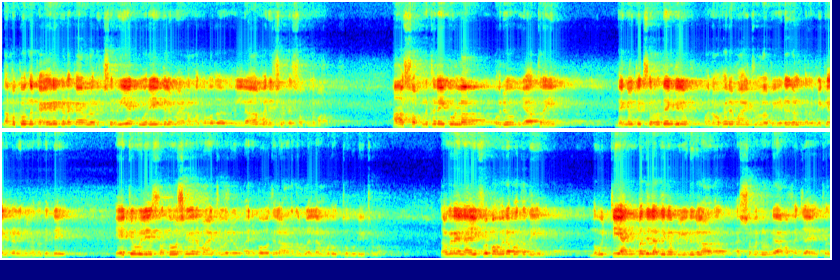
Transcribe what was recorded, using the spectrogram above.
നമുക്കൊന്ന് കയറി കിടക്കാനുള്ള ഒരു ചെറിയ കൂരയെങ്കിലും വേണമെന്നുള്ളത് എല്ലാ മനുഷ്യരുടെ സ്വപ്നമാണ്. ആ സ്വപ്നത്തിലേക്കുള്ള ഒരു യാത്രയിൽ നിങ്ങൾക്ക് ചെറുതെങ്കിലും മനോഹരമായിട്ടുള്ള വീടുകൾ നിർമ്മിക്കാൻ കഴിഞ്ഞു എന്നതിന്റെ ഏറ്റവും വലിയ സന്തോഷകരമായിട്ടുള്ളൊരു അനുഭവത്തിലാണ് നമ്മളെല്ലാം കൂടെ ഒത്തുകൂടിയിട്ടുള്ളത്. നമുക്കറിയാം ലൈഫ് ഭവന പദ്ധതിയിൽ നൂറ്റി അൻപതിലധികം വീടുകളാണ് അശ്വമന്നൂർ ഗ്രാമപഞ്ചായത്ത്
